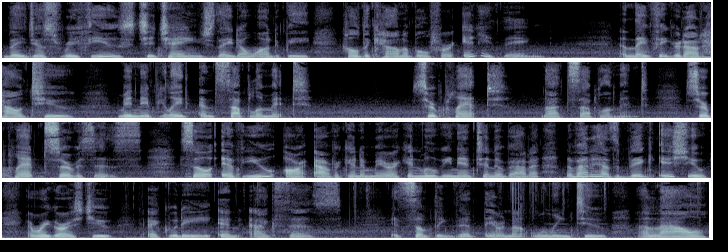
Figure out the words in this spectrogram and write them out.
they just refuse to change. They don't want to be held accountable for anything. And they figured out how to manipulate and supplement, supplant, not supplement, supplant services. So if you are African American moving into Nevada, Nevada has a big issue in regards to equity and access. It's something that they're not willing to allow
